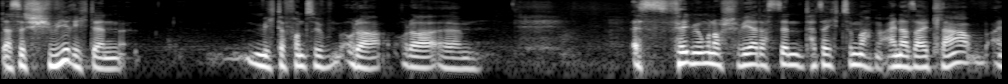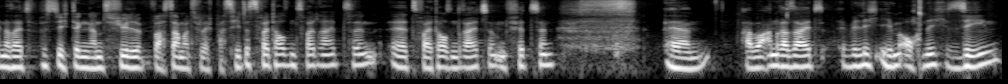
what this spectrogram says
das ist schwierig, denn mich davon zu oder oder ähm, es fällt mir immer noch schwer, das denn tatsächlich zu machen. Einerseits klar, einerseits wüsste ich denn ganz viel, was damals vielleicht passiert ist 2013, äh, 2013 und 2014. Ähm, aber andererseits will ich eben auch nicht sehen,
